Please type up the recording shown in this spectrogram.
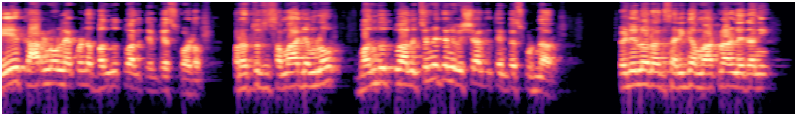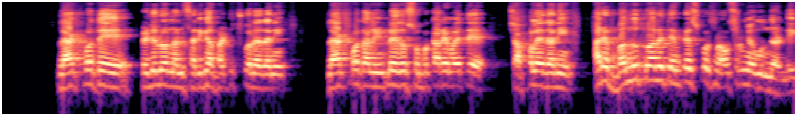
ఏ కారణం లేకుండా బంధుత్వాలు తెంపేసుకోవడం. ప్రస్తుత సమాజంలో బంధుత్వాలు చిన్న చిన్న విషయాలకు తెంపేసుకుంటున్నారు. పెళ్ళిలో నాకు సరిగ్గా మాట్లాడలేదని లేకపోతే పెళ్ళిలో నన్ను సరిగ్గా పట్టించుకోలేదని లేకపోతే వాళ్ళ ఇంట్లో ఏదో శుభకార్యం అయితే చెప్పలేదని. అరే బంధుత్వాలే తెంపేసుకోవాల్సిన అవసరం ఏముందండి?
